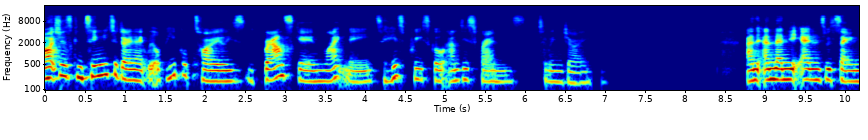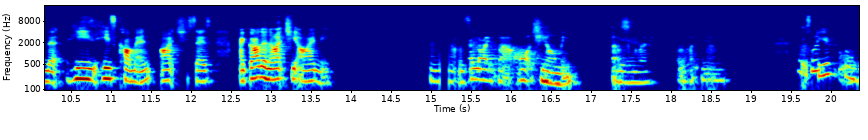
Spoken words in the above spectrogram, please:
Archers continue to donate little people toys with brown skin like me to his preschool and his friends to enjoy. And, and then it ends with saying that he his comment, Archie says, I got an Archie army. And that was I it. like that, Archie army. That's yeah. great. I like yeah. that. That's, that's beautiful.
